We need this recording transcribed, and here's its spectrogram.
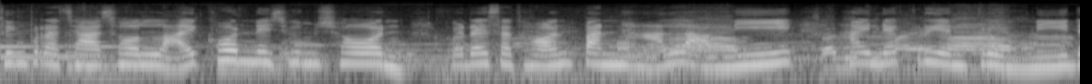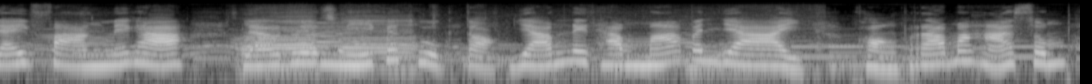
ซึ่งประชาชนหลายคนในชุมชน ก็ได้สะท้อนปัญหาเหล่านี้ ให้นักเรียนกลุ่มนี้ได้ฟังนะคะ แล้วเรื่องนี้ก็ถูกตอกย้ำในธรรมะบรรยาย ของพระมหาสมพ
